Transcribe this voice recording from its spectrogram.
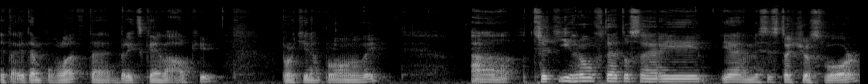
je tady ten pohled té britské války proti Napoleonovi. A třetí hrou v této sérii je Mrs. Thatcher's War,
